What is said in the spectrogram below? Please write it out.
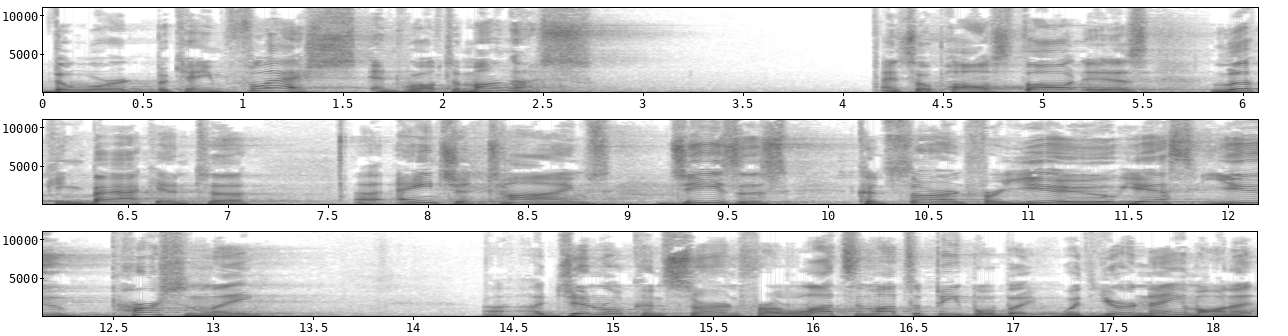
the Word became flesh and dwelt among us. And so Paul's thought is looking back into uh, ancient times, Jesus concerned for you, yes, you personally, a general concern for lots and lots of people, but with your name on it,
